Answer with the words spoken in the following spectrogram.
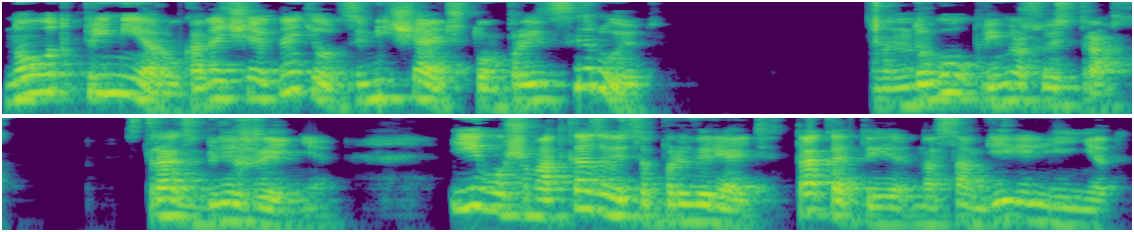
Но вот, к примеру, когда человек, знаете, вот замечает, что он проецирует, на другого, к примеру, свой страх. Страх сближения. И, в общем, отказывается проверять, так это на самом деле или нет.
